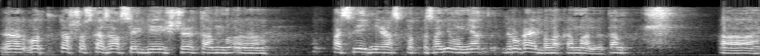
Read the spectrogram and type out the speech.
э, вот то, что сказал Сергей, что там э, последний раз кто позвонил, у меня другая была команда. Там а,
